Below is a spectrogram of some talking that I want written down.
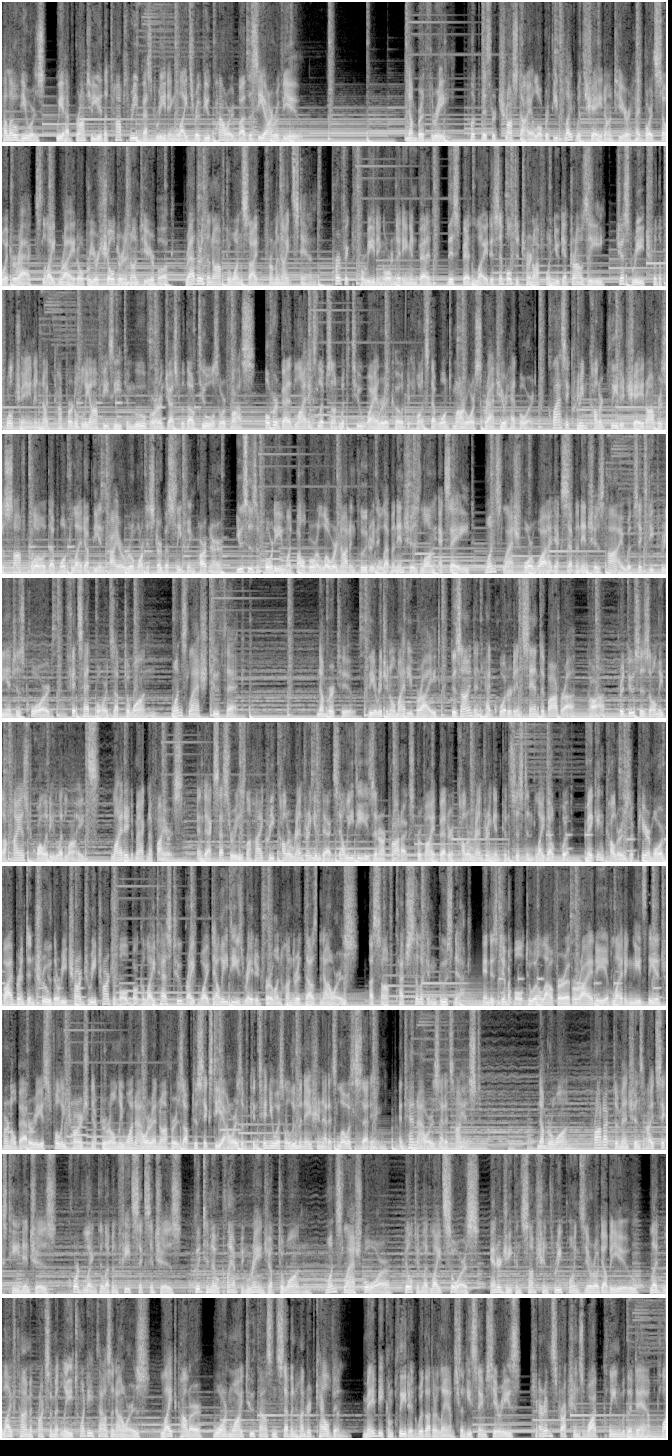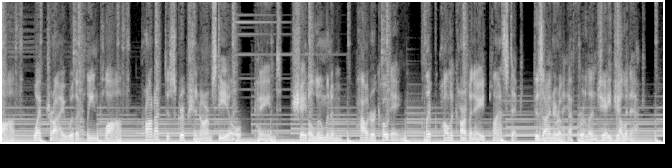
Hello viewers, we have brought to you the top 3 best reading lights review powered by the CR Review. Number 3. Put this retro style overthemed light with shade onto your headboard so it directs light right over your shoulder and onto your book, rather than off to one side from a nightstand. Perfect for reading or knitting in bed, this bed light is simple to turn off when you get drowsy, just reach for the pull chain and nut comfortably off easy to move or adjust without tools or fuss. Over bed lighting slips on with two wire-coated hooks that won't mar or scratch your headboard. Classic cream-colored pleated shade offers a soft glow that won't light up the entire room or disturb a sleeping partner, uses a 40 watt bulb or lower not included 11 inches long x8, 1 4 wide x7 inches high with 63 inches cord, fits headboards up to 1, 1 2 thick. Number 2. The original Mighty Bright, designed and headquartered in Santa Barbara, CA, produces only the highest quality LED lights, lighted magnifiers, and accessories. The high Cree color rendering index LEDs in our products provide better color rendering and consistent light output, making colors appear more vibrant and true. The Recharge rechargeable book light has two bright white LEDs rated for 100,000 hours, a soft touch silicon gooseneck, and is dimmable to allow for a variety of lighting needs. The internal battery is fully charged after only one hour and offers up to 60 hours of continuous illumination at its lowest setting, and 10 hours at its highest. Number 1. Product dimensions height 16 inches, cord length 11 feet 6 inches, good to know clamping range up to 1, 1 slash 4, built-in LED light source, energy consumption 3.0 W, LED lifetime approximately 20,000 hours, light color, warm white 2700 Kelvin may be completed with other lamps in the same series, care instructions. Wipe clean with a damp cloth, wet dry with a clean cloth, product description. Arm steel, paint, shade aluminum, powder coating, clip polycarbonate plastic, designer of Efferlin J. Jelinek.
